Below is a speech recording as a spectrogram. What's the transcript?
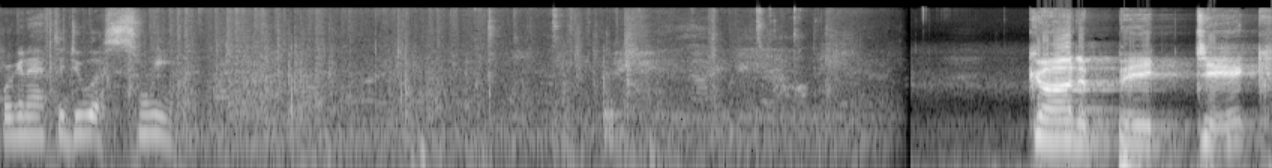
We're gonna have to do a sweep. Got a big dick?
